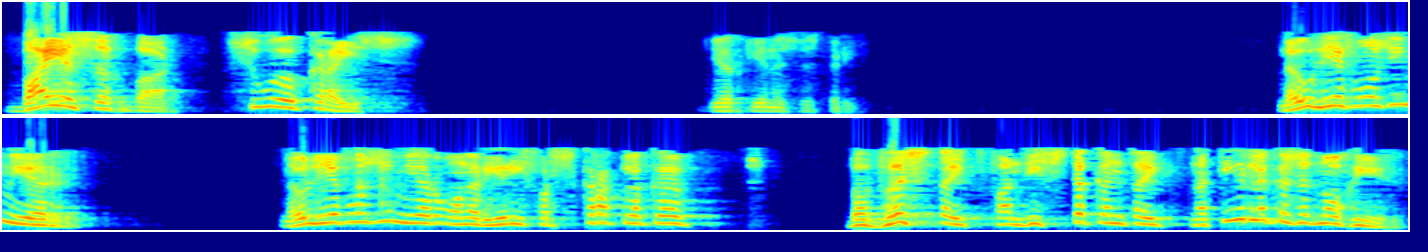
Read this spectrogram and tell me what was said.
baie sigbaar so 'n kruis deur Genesis 3. Nou leef ons nie meer nou leef ons nie meer onder hierdie verskriklike bewustheid van die stikkindheid. Natuurlik is dit nog hier.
